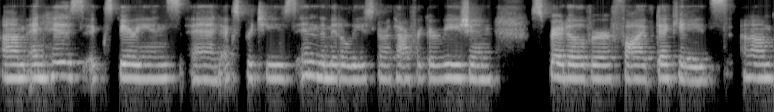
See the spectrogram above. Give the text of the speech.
Um, and his experience and expertise in the Middle East, North Africa region spread over five decades. Um,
